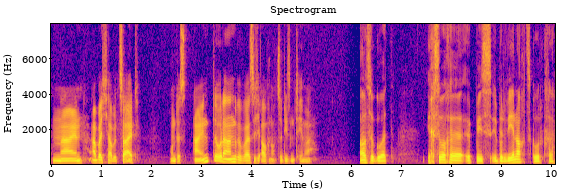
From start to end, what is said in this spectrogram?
Nein, aber ich habe Zeit. Und das eine oder andere weiß ich auch noch zu diesem Thema. Also gut. Ich suche etwas über Weihnachtsgurken.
